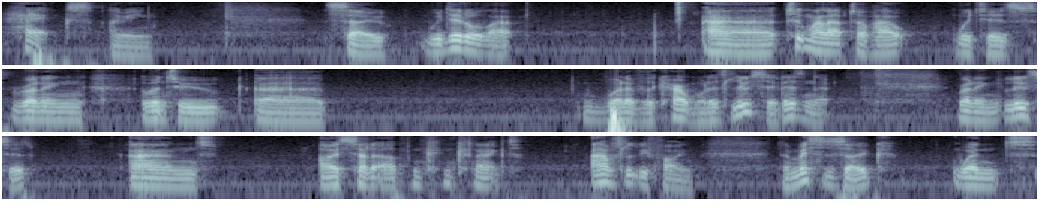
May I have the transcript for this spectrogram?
hex. I mean, so we did all that. Uh, took my laptop out, which is running Ubuntu, uh, whatever the current one is, Lucid, isn't it? Running Lucid, and I set it up and can connect absolutely fine. Now, Mrs. Xoke went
